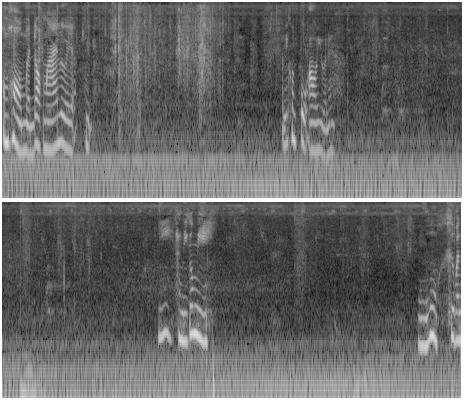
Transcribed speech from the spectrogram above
หอมหอมเหมือนดอกไม้เลยอะ่ะอันนี้คนปลูกเอาอยู่นะนี่ทางนี้ก็มี โอ้คือมัน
